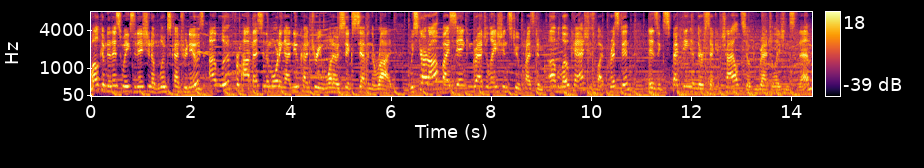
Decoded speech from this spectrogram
welcome to this week's edition of Luke's Country News. I'm Luke from Hot Mess in the Morning on New Country 1067 The Ride. We start off by saying congratulations to Preston of LoCash. His wife Kristen is expecting their second child, so congratulations to them.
